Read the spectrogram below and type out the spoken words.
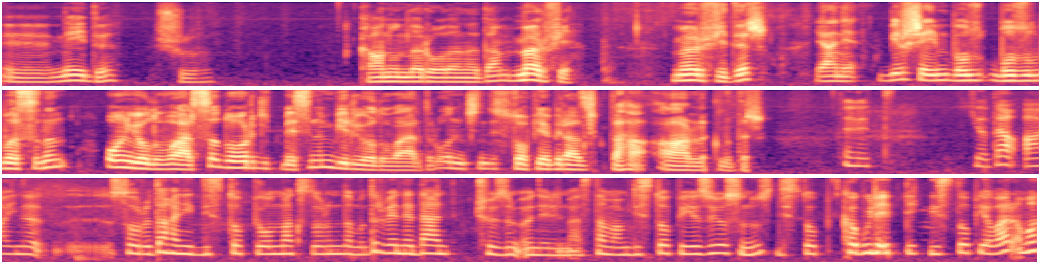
e, neydi? Şu kanunları olan adam Murphy. Murphy'dir. Yani bir şeyin boz- bozulmasının 10 yolu varsa doğru gitmesinin bir yolu vardır. Onun için distopya birazcık daha ağırlıklıdır. Evet. Ya da aynı soruda hani distopya olmak zorunda mıdır ve neden çözüm önerilmez? Tamam distopya yazıyorsunuz. Distop kabul ettik distopya var ama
